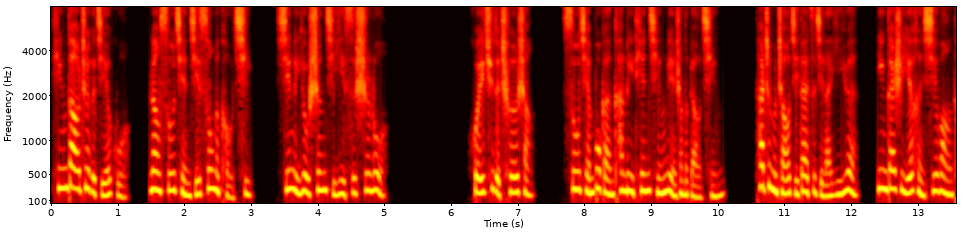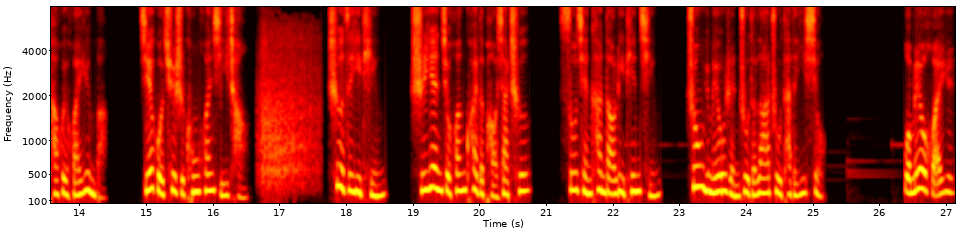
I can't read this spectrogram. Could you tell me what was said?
听到这个结果，让苏浅急松了口气，心里又升起一丝失落。回去的车上，苏浅不敢看厉天晴脸上的表情，他这么着急带自己来医院，应该是也很希望她会怀孕吧。结果却是空欢喜一场。车子一停，迟燕就欢快的跑下车。苏浅看到厉天晴，终于没有忍住的拉住他的衣袖：“我没有怀孕，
